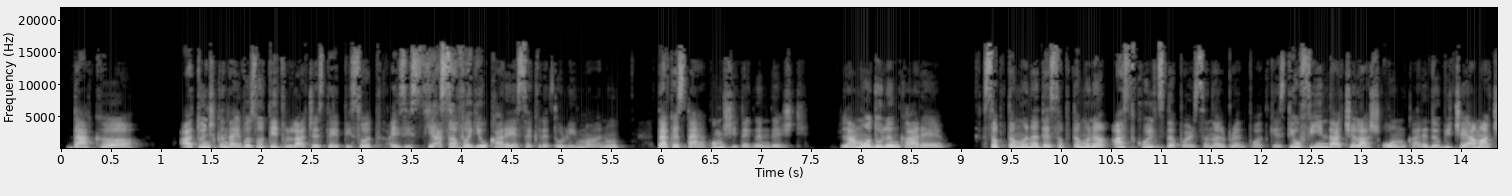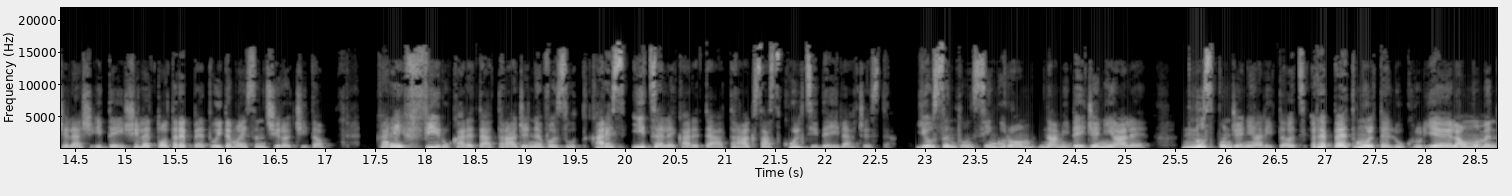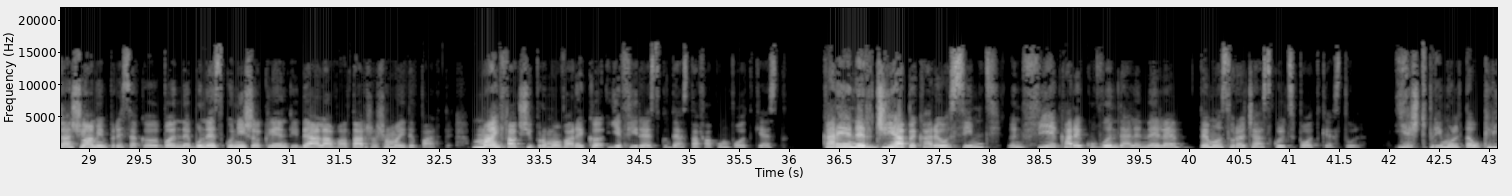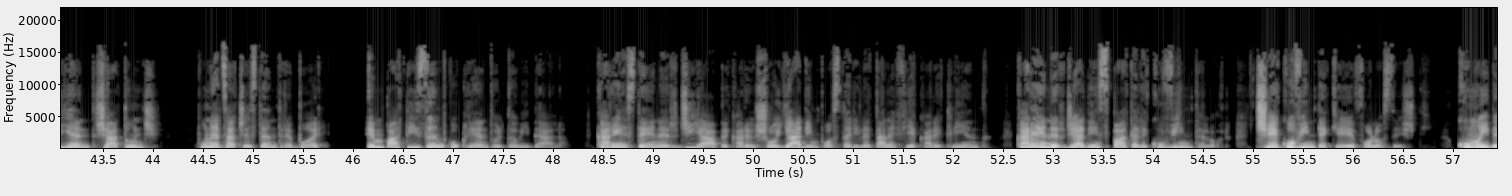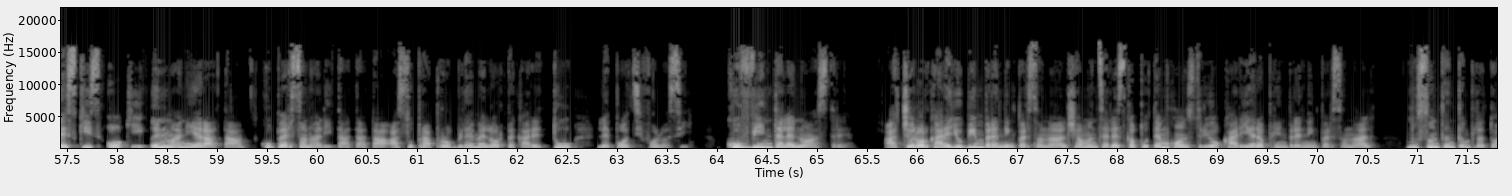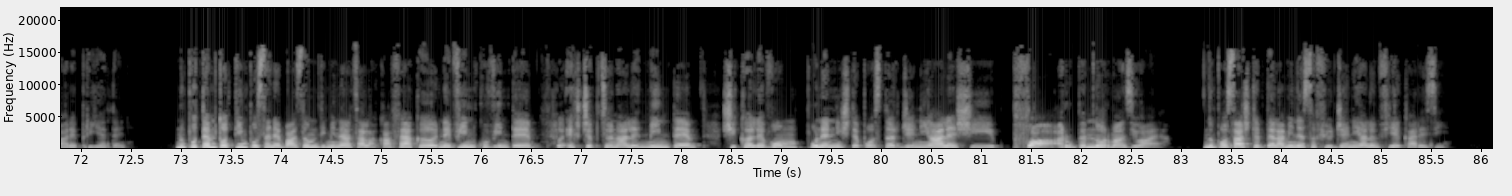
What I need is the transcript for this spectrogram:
dacă atunci când ai văzut titlul acestui episod ai zis, ia să văd eu care e secretul lui Manu, dacă stai acum și te gândești la modul în care săptămână de săptămână asculți The Personal Brand Podcast, eu fiind același om care de obicei am aceleași idei și le tot repet, uite, mai sunt și răcită. Care e firul care te atrage nevăzut? Care sunt ițele care te atrag să asculți ideile acestea? Eu sunt un singur om, n-am idei geniale, nu spun genialități, repet multe lucruri. E la un moment dat și eu am impresia că vă nebunesc cu nișă, client ideal, avatar și așa mai departe. Mai fac și promovare, că e firesc, de asta fac un podcast. Care e energia pe care o simți în fiecare cuvânt de ale mele pe măsură ce asculți podcastul? Ești primul tău client și atunci puneți aceste întrebări empatizând cu clientul tău ideal. Care este energia pe care și-o ia din postările tale fiecare client? Care e energia din spatele cuvintelor? Ce cuvinte cheie folosești? Cum îi deschizi ochii în maniera ta, cu personalitatea ta, asupra problemelor pe care tu le poți folosi? Cuvintele noastre, a celor care iubim branding personal și am înțeles că putem construi o carieră prin branding personal, nu sunt întâmplătoare, prieteni. Nu putem tot timpul să ne bazăm dimineața la cafea că ne vin cuvinte excepționale în minte și că le vom pune în niște postări geniale și pua, rupem norma în ziua aia. Nu pot să aștept de la mine să fiu genial în fiecare zi.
